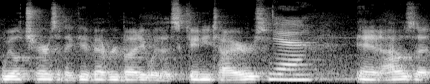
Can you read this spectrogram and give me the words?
wheelchairs that they give everybody with the skinny tires. yeah. And I was at.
